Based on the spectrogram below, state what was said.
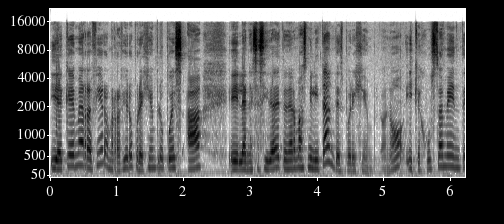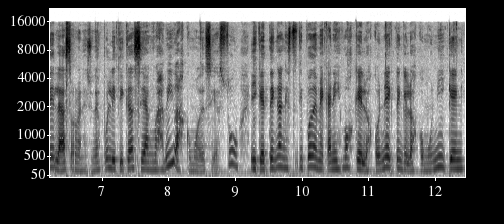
¿Y de qué me refiero? Me refiero, por ejemplo, pues a eh, la necesidad de tener más militantes, por ejemplo, ¿no? Y que justamente las organizaciones políticas sean más vivas, como decías tú, y que tengan este tipo de mecanismos que los conecten, que los comuniquen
